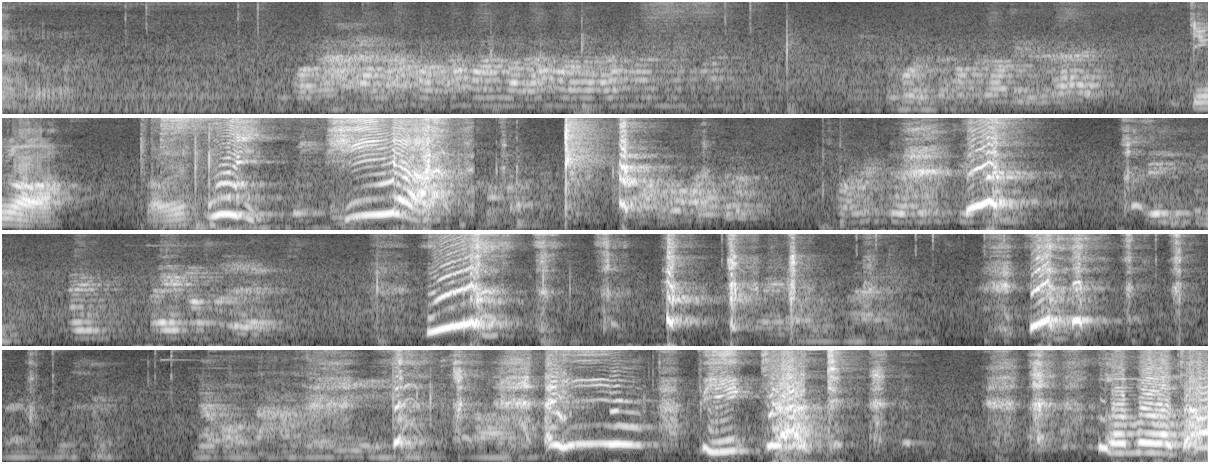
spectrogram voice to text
หาดูพอน้ำพอน้ำพอน้ำมันพอน้ำมันพอน้ำมันระเบิดจะทำเวลาปิดไม่ได้จริงเหรอเอาเลยอุ้ยเฮียมันไม่เกินจริงไม่ไม่ระเบิดไม่เอาไป เดี๋ยวผมตามไปที่รอไอ้เหี้ยพีกจัดระเบิดเท่า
